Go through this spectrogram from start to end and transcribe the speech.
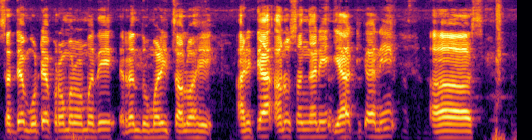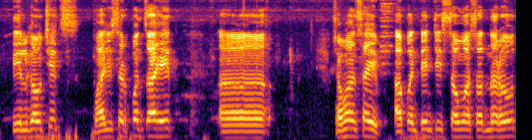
सध्या मोठ्या प्रमाणामध्ये रणधुमाळी चालू आहे. आणि त्या अनुषंगाने या ठिकाणी तेलगावचेच माजी सरपंच आहेत. चव्हाण साहेब आपण त्यांची संवाद साधणार आहोत.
